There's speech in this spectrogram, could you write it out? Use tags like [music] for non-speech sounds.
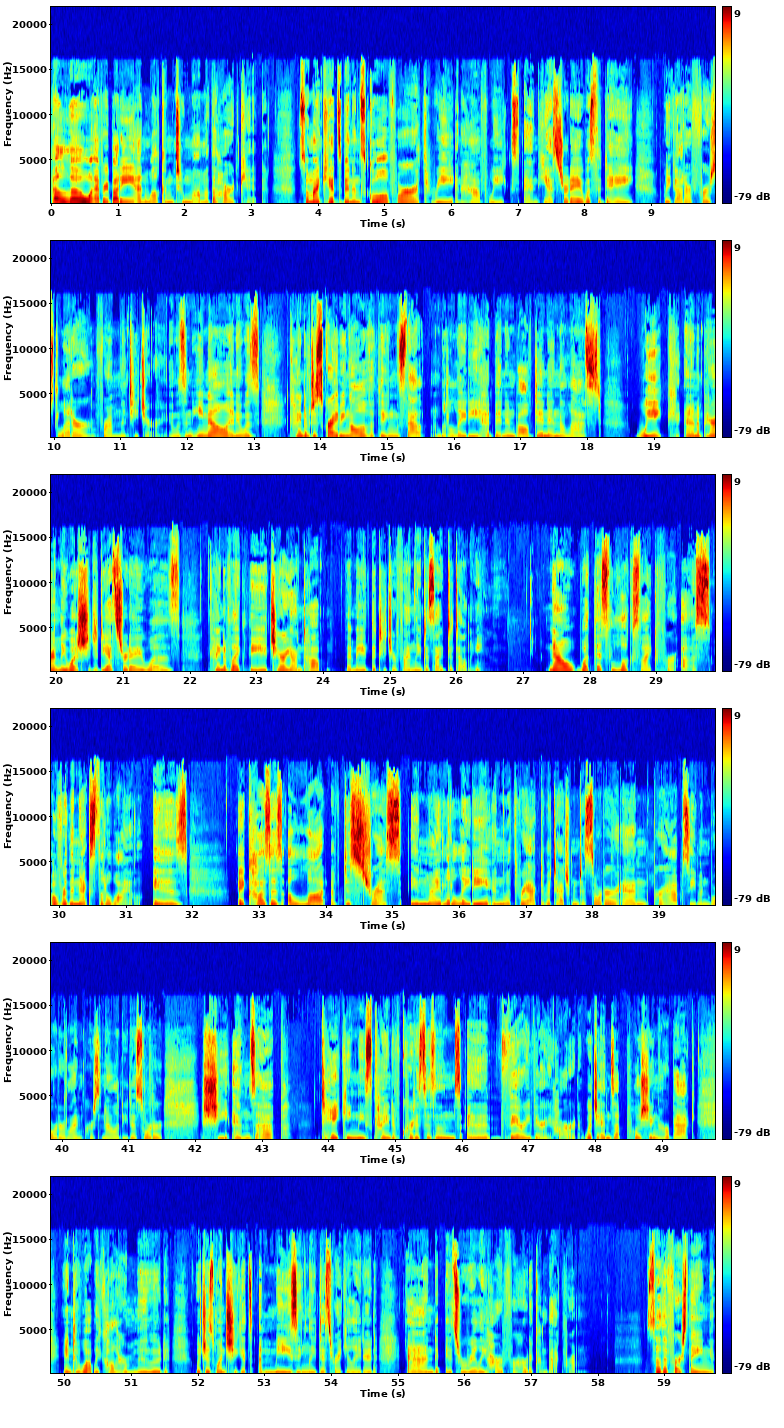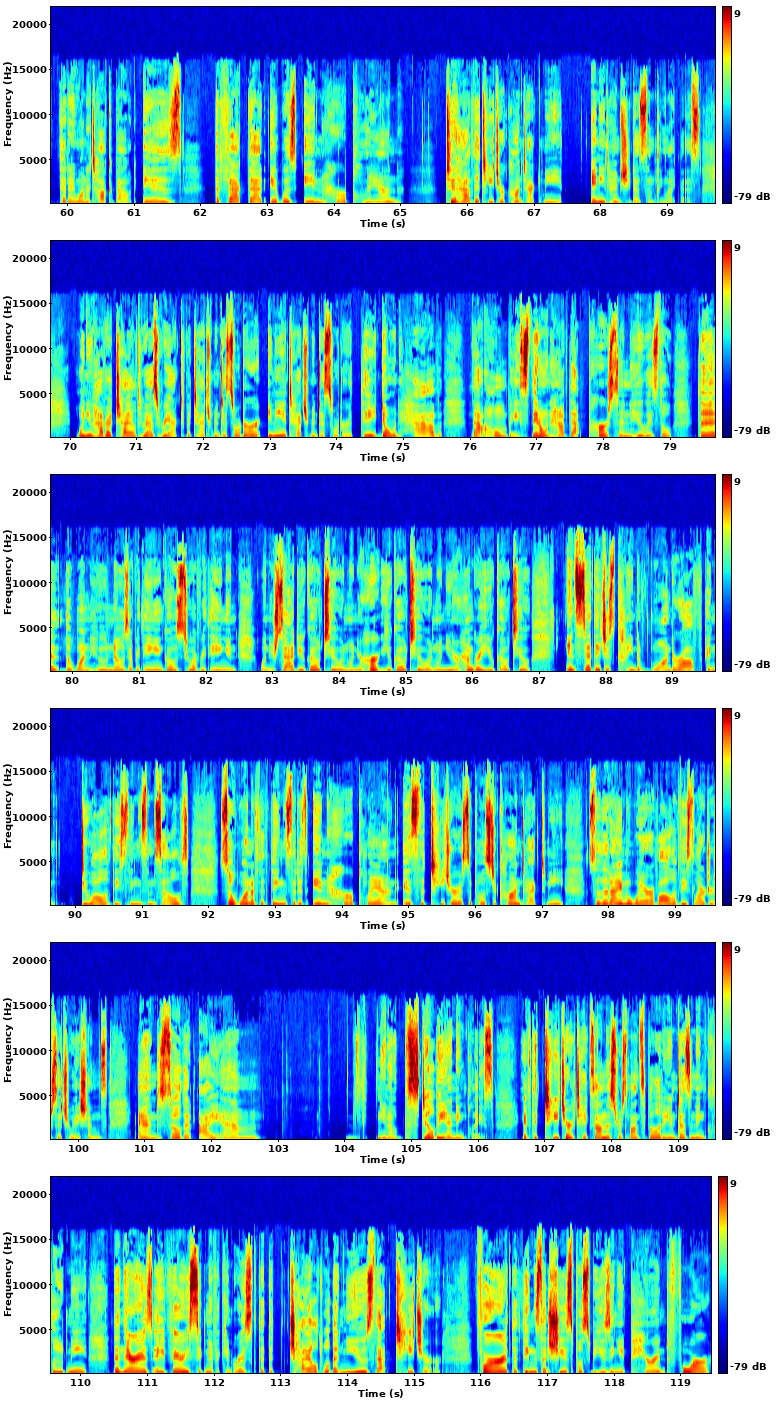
Hello, everybody, and welcome to Mama the Hard Kid. So, my kid's been in school for three and a half weeks, and yesterday was the day we got our first letter from the teacher. It was an email, and it was kind of describing all of the things that little lady had been involved in in the last week. And apparently, what she did yesterday was kind of like the cherry on top that made the teacher finally decide to tell me. Now, what this looks like for us over the next little while is it causes a lot of distress in my little lady and with reactive attachment disorder and perhaps even borderline personality disorder. She ends up taking these kind of criticisms uh, very, very hard, which ends up pushing her back into what we call her mood, which is when she gets amazingly dysregulated and it's really hard for her to come back from. So, the first thing that I want to talk about is the fact that it was in her plan to have the teacher contact me anytime she does something like this. When you have a child who has reactive attachment disorder or any attachment disorder, they don't have that home base. They don't have that person who is the the the one who knows everything and goes to everything and when you're sad you go to and when you're hurt you go to and when you're hungry you go to. Instead, they just kind of wander off and do all of these things themselves. So, one of the things that is in her plan is the teacher is supposed to contact me so that I am aware of all of these larger situations and so that I am, you know, still the ending place. If the teacher takes on this responsibility and doesn't include me, then there is a very significant risk that the child will then use that teacher for the things that she is supposed to be using a parent for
